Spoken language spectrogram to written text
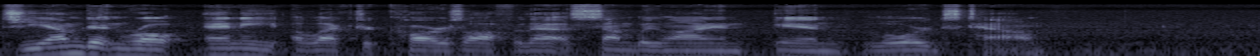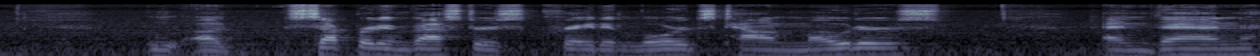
GM didn't roll any electric cars off of that assembly line in, in Lordstown. Uh, separate investors created Lordstown Motors, and then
